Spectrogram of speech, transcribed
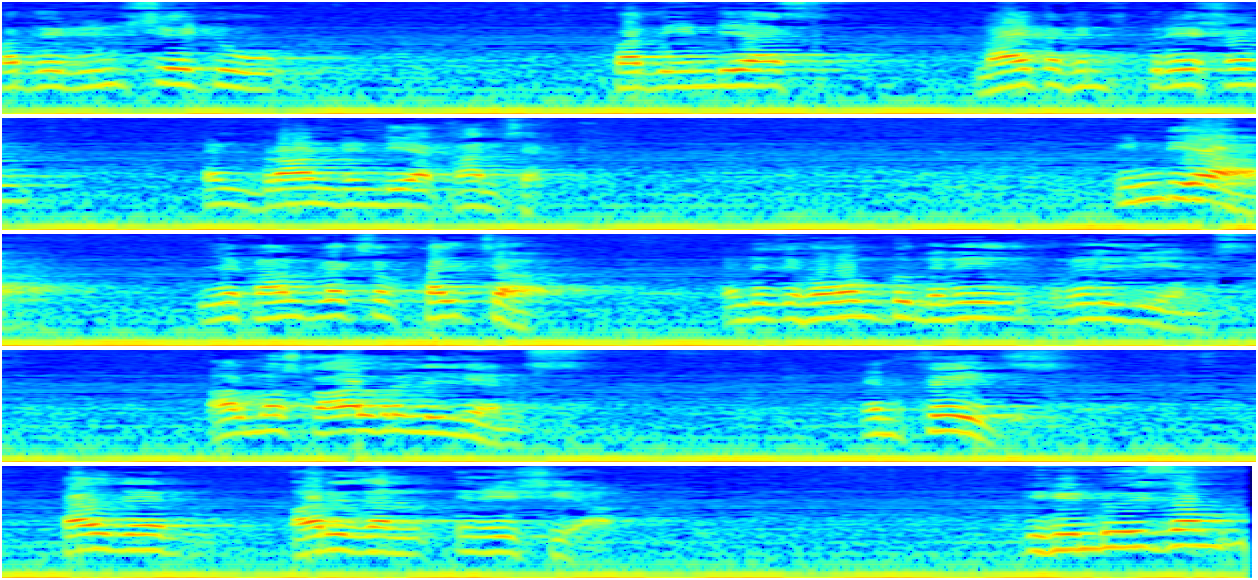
for their initiative for the India's Night of Inspiration and Brand India concept. India is a complex of culture and is a home to many religions. Almost all religions and faiths have their origin in Asia. The Hinduism,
